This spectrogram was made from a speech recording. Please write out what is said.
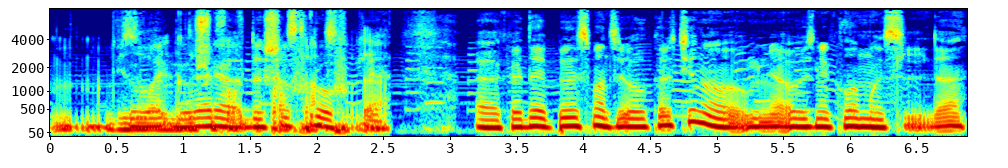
визуальной Говоря дешифровки, дешифровки да. Э, когда я пересматривал картину, у меня возникла мысль, да,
